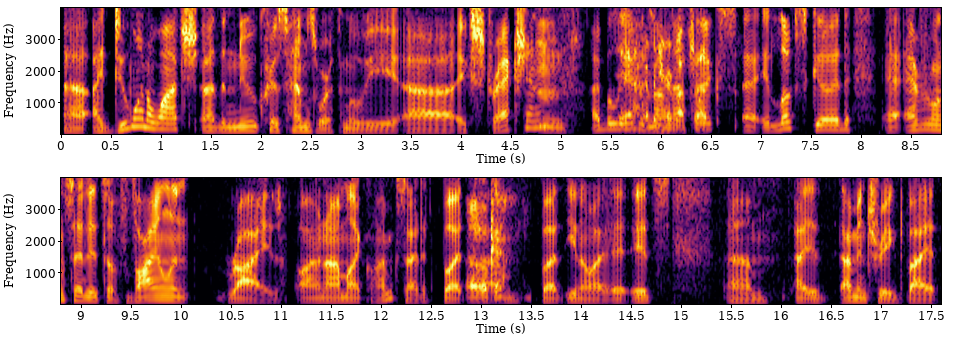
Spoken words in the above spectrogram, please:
Uh, I do want to watch uh, the new Chris Hemsworth movie, uh, Extraction. I believe Mm. Yeah, it's haven't on heard about that. Netflix. Uh, it looks good. Uh, everyone said it's a violent ride, and I'm like, I'm excited, but Oh, okay. um, but you know, it, it's um, I I'm intrigued by it,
